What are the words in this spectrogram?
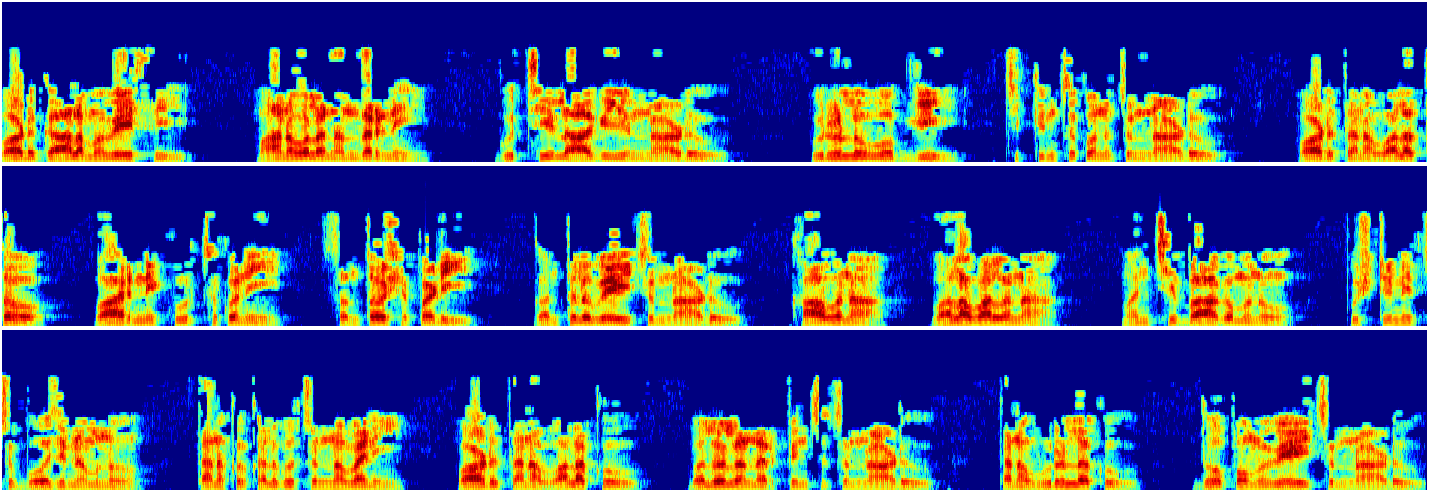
వాడు గాలము వేసి మానవులనందరినీ గుచ్చి లాగియున్నాడు. ఉరులు ఒగ్గి చిక్కించుకొనుచున్నాడు. వాడు తన వలతో వారిని కూర్చుకొని సంతోషపడి గంతులు వేయుచున్నాడు. కావున వల వలన మంచి భాగమును పుష్టినిచ్చు భోజనమును తనకు కలుగుచున్నవని వాడు తన వలకు బలులనర్పించుచున్నాడు. తన ఉరులకు ధూపము వేయుచున్నాడు.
